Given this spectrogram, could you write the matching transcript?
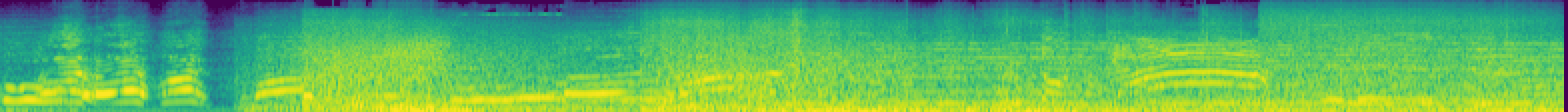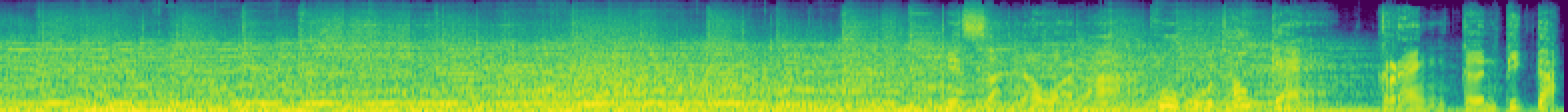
โอ้ยโอ้ยโอ้ยโอ้ยโอ้ยตุ่นยานิสสันนาวาร่าคู่หูเท่าแก่ แกร่งเกินพิกัด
